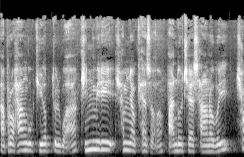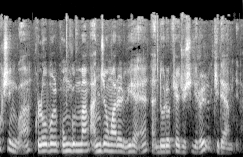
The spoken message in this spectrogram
앞으로 한국 기업들과 긴밀히 협력해서 반도체 산업의 혁신과 글로벌 공급망 안정화를 위해 노력해 주시기를 기대합니다.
